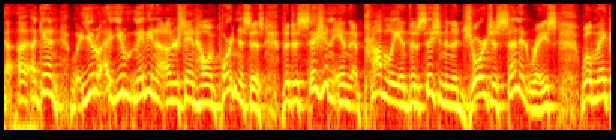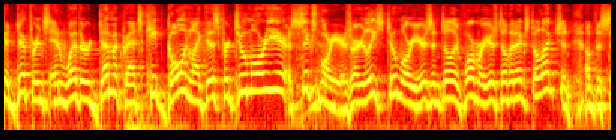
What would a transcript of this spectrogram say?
uh, again, you don't, you don't maybe not understand how important this is. The decision in the probably in the decision in the Georgia Senate race will make a difference in whether Democrats keep going like this for two more years, six more years, or at least two more years until four more years till the next election of the Senate.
